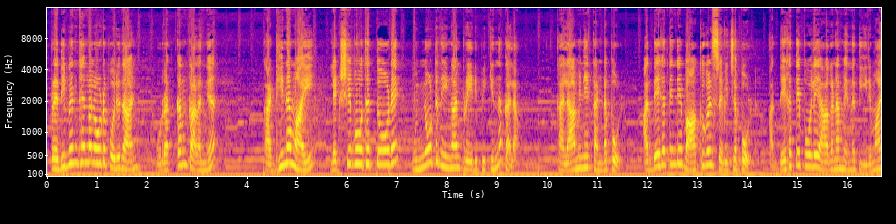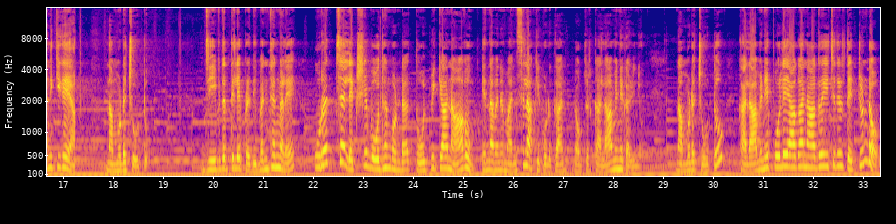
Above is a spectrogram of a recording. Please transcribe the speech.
പ്രതിബന്ധങ്ങളോട് പൊരുതാൻ ഉറക്കം കളഞ്ഞ് കഠിനമായി ലക്ഷ്യബോധത്തോടെ മുന്നോട്ട് നീങ്ങാൻ പ്രേരിപ്പിക്കുന്ന കല. കലാമിനെ കണ്ടപ്പോൾ അദ്ദേഹത്തിന്റെ വാക്കുകൾ ശ്രവിച്ചപ്പോൾ അദ്ദേഹത്തെ പോലെയാകണം എന്ന് തീരുമാനിക്കുകയാണ് നമ്മുടെ ചോട്ടു. ജീവിതത്തിലെ പ്രതിബന്ധങ്ങളെ ഉറച്ച ലക്ഷ്യബോധം കൊണ്ട് തോൽപ്പിക്കാനാവും എന്നവന് മനസ്സിലാക്കി കൊടുക്കാൻ ഡോക്ടർ കലാമിന് കഴിഞ്ഞു. നമ്മുടെ ചോട്ടു കലാമിനെ പോലെയാകാൻ ആഗ്രഹിച്ചതിൽ തെറ്റുണ്ടോ?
